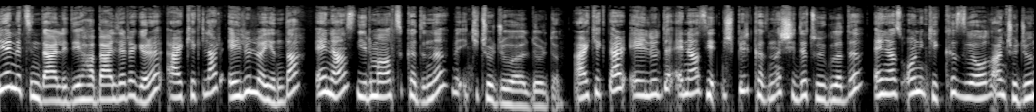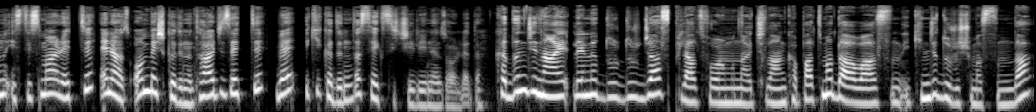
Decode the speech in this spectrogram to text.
Biyanet'in derlediği haberlere göre erkekler Eylül ayında en az 26 kadını ve 2 çocuğu öldürdü. Erkekler Eylül'de en az 71 kadına şiddet uyguladı, en az 12 12 kız ve oğlan çocuğunu istismar etti, en az 15 kadını taciz etti ve iki kadını da seks işçiliğine zorladı. Kadın cinayetlerini durduracağız platformuna açılan kapatma davasının ikinci duruşmasında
